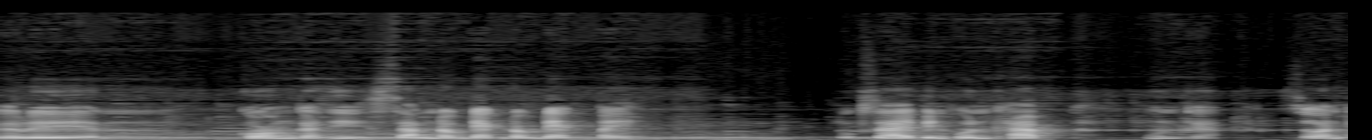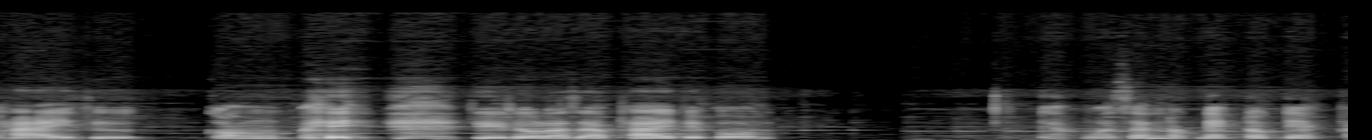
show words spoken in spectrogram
ก็เลยอันกองกะสิสั้นดอกแดกดอกแดกไป ลูกชายเป็นคนขับมุนกะ ซ้อนถ่ายถือกล้องไปถือโทรศัพท์ถ่ายไปพร้อมกับหัวสั้นดอกแดกดอกแดกไป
